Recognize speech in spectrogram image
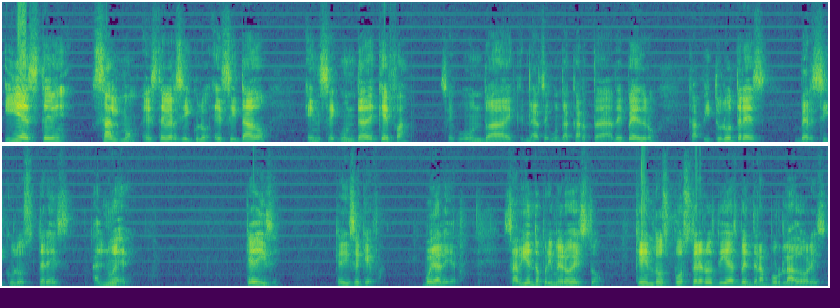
Y este salmo, este versículo, es citado en segunda de Kefa, segunda, la segunda carta de Pedro, capítulo 3, versículos 3 al 9. ¿Qué dice? ¿Qué dice Kefa? Voy a leer. Sabiendo primero esto, que en los postreros días vendrán burladores,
